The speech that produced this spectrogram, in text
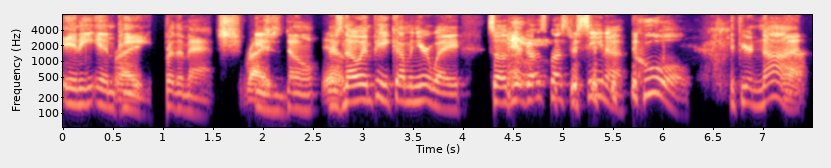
any MP right. for the match. Right. You just don't. Yep. There's no MP coming your way. So if you're Ghostbuster Cena, cool. If you're not,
